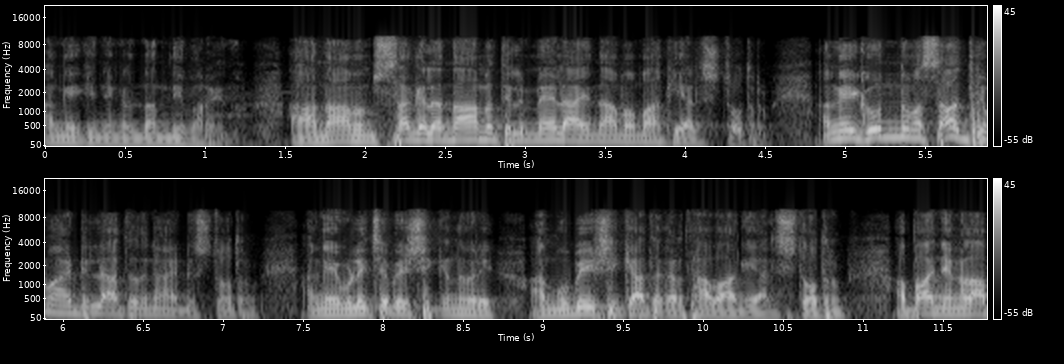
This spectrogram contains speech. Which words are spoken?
അങ്ങേക്ക് ഞങ്ങൾ നന്ദി പറയുന്നു. ആ നാമം സകല നാമത്തിൽ മേലായ നാമമാക്കിയാൽ സ്തോത്രം. അങ്ങേക്ക് ഒന്നും അസാധ്യമായിട്ടില്ലാത്തതിനായിട്ട് സ്തോത്രം. അങ്ങേ വിളിച്ചപേക്ഷിക്കുന്നവരെ അങ്ങ് ഉപേക്ഷിക്കാത്ത കർത്താവാകിയാൽ സ്തോത്രം. അപ്പോൾ ഞങ്ങൾ ആ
